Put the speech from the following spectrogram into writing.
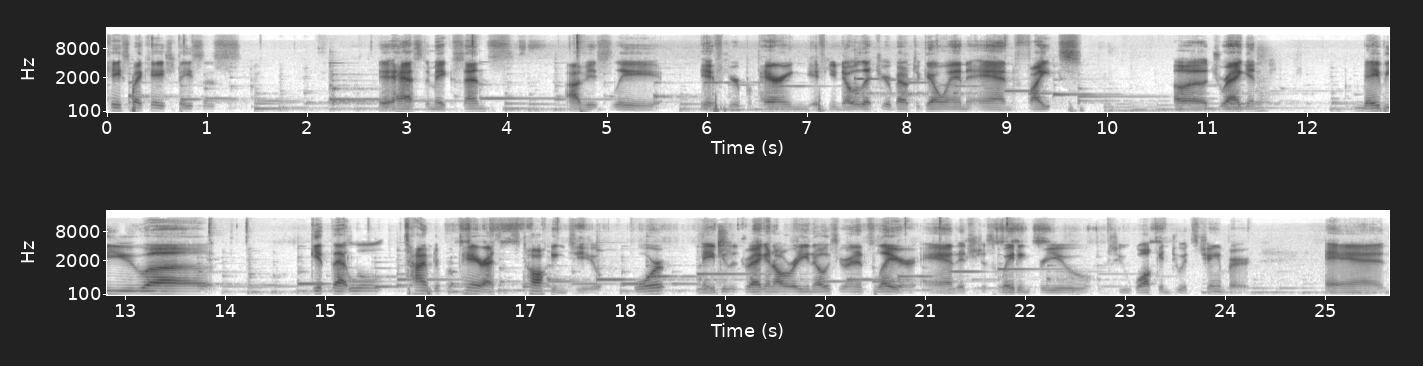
case by case basis. It has to make sense. Obviously, if you're preparing, if you know that you're about to go in and fight a dragon, maybe you uh, get that little time to prepare as it's talking to you, or maybe the dragon already knows you're in its lair and it's just waiting for you to walk into its chamber, and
